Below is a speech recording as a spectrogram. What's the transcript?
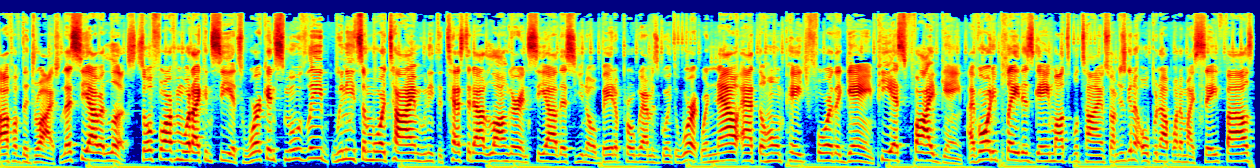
off of the drive. So let's see how it looks. So far from what I can see, it's working smoothly. We need some more time. We need to test it out longer and see how this, you know, beta program is going to work. We're now at the homepage for the game, PS5 game. I've already played this game multiple times, so I'm just gonna open up one of my save files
